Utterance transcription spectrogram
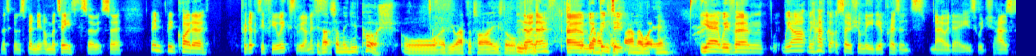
Let's go and spend it on my teeth. So it's uh, been been quite a productive few weeks, to be honest. Is that something you push, or have you advertised? Or no, no. Um, we've been organically doing found their way in. Yeah, we've um, we are we have got a social media presence nowadays, which has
